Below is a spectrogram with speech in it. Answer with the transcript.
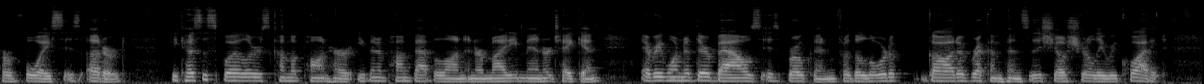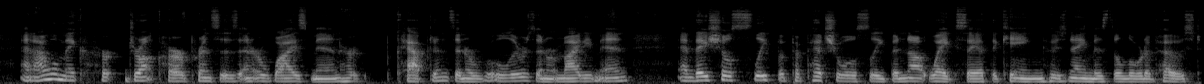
her voice is uttered. Because the spoilers come upon her, even upon Babylon, and her mighty men are taken, every one of their bows is broken, for the Lord of God of recompenses shall surely requite. And I will make her drunk her princes and her wise men, her captains and her rulers and her mighty men, and they shall sleep a perpetual sleep and not wake, saith the King, whose name is the Lord of hosts.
